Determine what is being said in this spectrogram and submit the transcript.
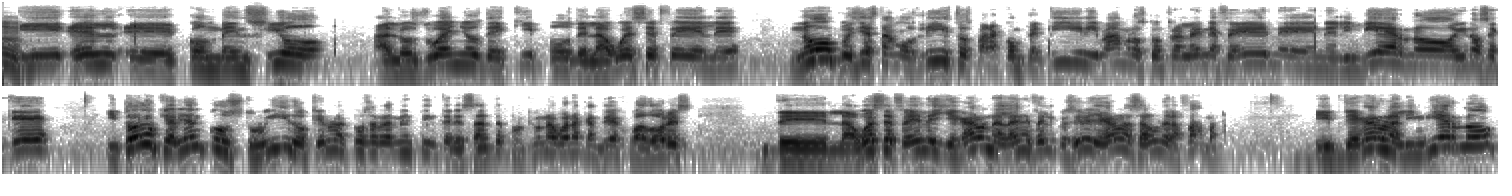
Mm. y él eh, convenció a los dueños de equipos de la USFL, no, pues ya estamos listos para competir y vámonos contra la NFL en el invierno y no sé qué. Y todo lo que habían construido, que era una cosa realmente interesante, porque una buena cantidad de jugadores de la USFL llegaron a la NFL, inclusive llegaron al Salón de la Fama. Y llegaron al invierno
